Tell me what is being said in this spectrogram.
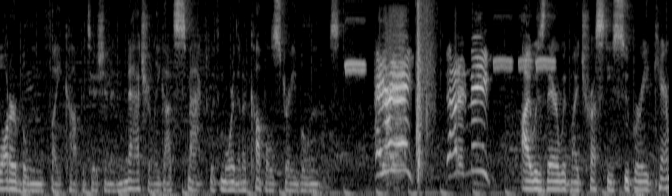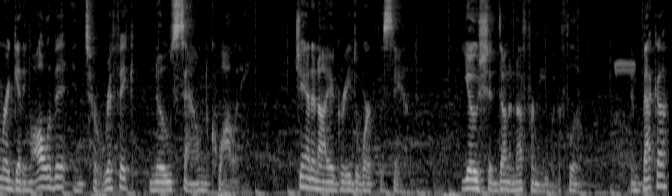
water balloon fight competition and naturally got smacked with more than a couple stray balloons. Hey, hey, hey! Not at me! I was there with my trusty Super 8 camera getting all of it in terrific, no sound quality. Jan and I agreed to work the stand. Yosh had done enough for me with the flu. And Becca,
